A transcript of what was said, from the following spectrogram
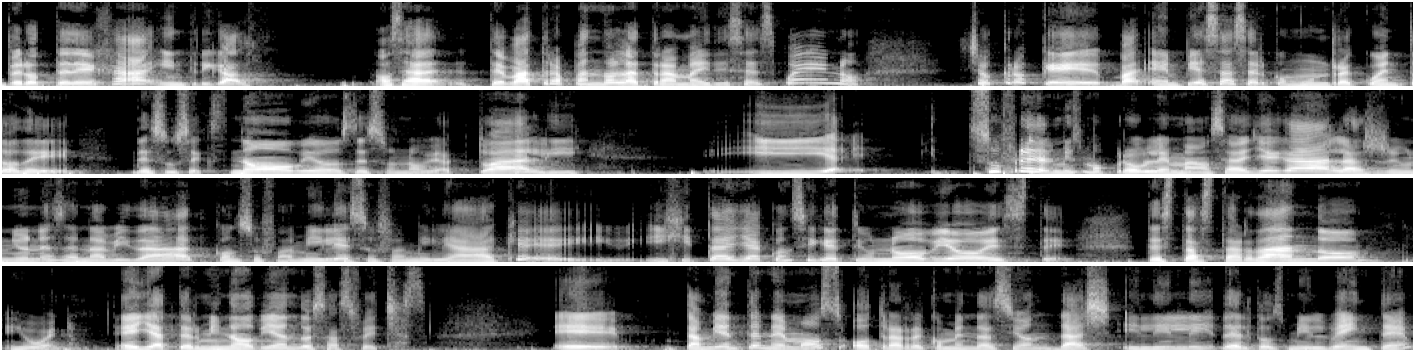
pero te deja intrigado. O sea, te va atrapando la trama y dices, bueno, yo creo que empieza a ser como un recuento de, de sus exnovios, de su novio actual y sufre del mismo problema, o sea, llega a las reuniones de Navidad con su familia y su familia, ah, que hijita, ya consíguete un novio, este, te estás tardando, y bueno, ella termina odiando esas fechas. Eh, también tenemos otra recomendación, Dash y Lily del 2020.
